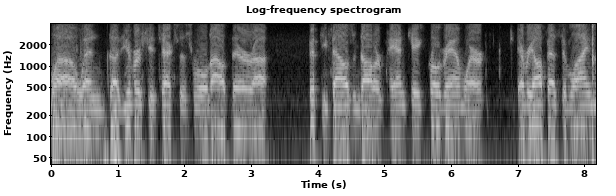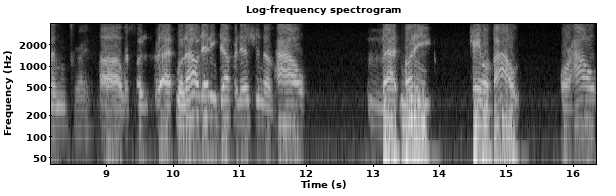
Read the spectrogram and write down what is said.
uh, when the University of Texas rolled out their uh, $50,000 pancake program where every offensive lineman, Right. uh, without any definition of how that money came about or how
